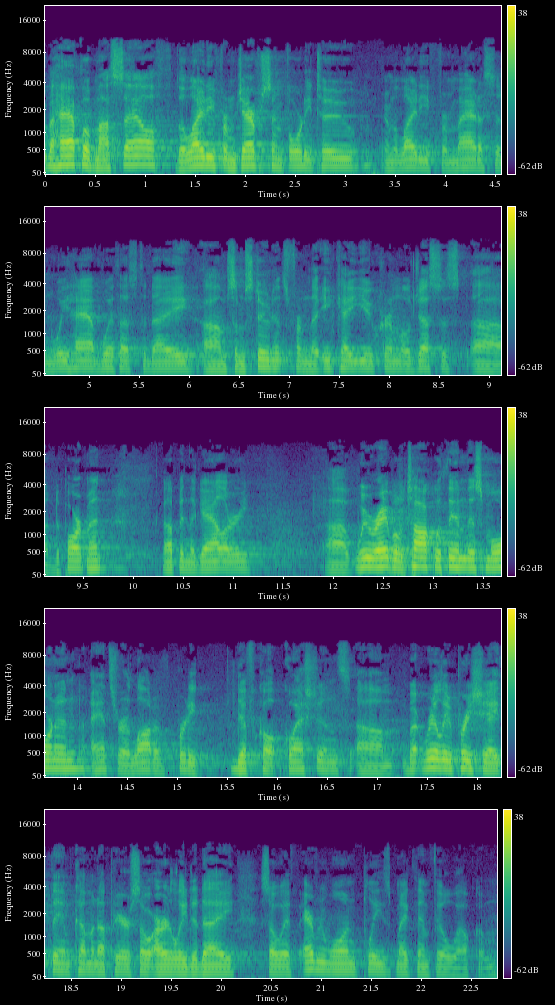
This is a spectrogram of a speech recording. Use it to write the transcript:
behalf of myself, the lady from Jefferson 42, and the lady from Madison, we have with us today um, some students from the EKU Criminal Justice uh, Department up in the gallery. Uh, we were able to talk with them this morning, answer a lot of pretty difficult questions, um, but really appreciate them coming up here so early today. So, if everyone, please make them feel welcome.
